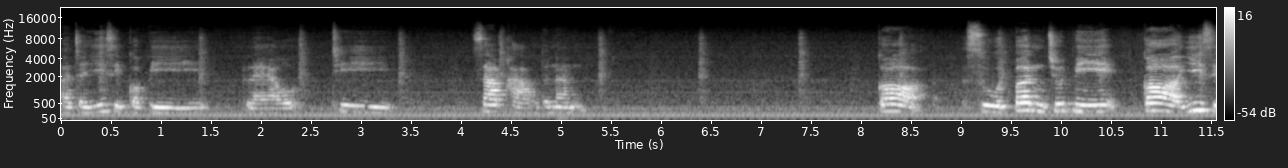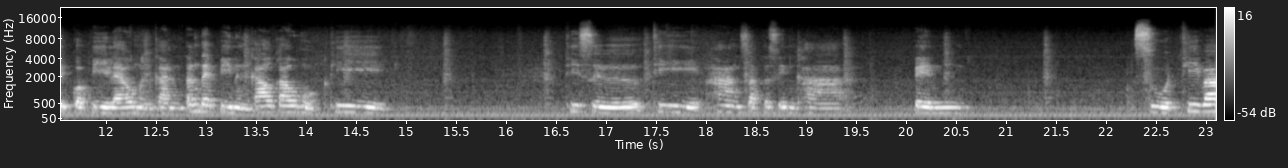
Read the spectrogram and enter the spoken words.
อาจจะยี่สิบกว่าปีแล้วที่ ทราบข่าวตอนนั้น ก็สูตรเปิ้ลชุดนี้ก็ยี่สิบกว่าปีแล้วเหมือนกัน ตั้งแต่ปีหนึ่งเก้าเก้าหกที่ ที่ซื้อที่ห้างสรรพสินค้า เป็น สูตรที่ว่า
